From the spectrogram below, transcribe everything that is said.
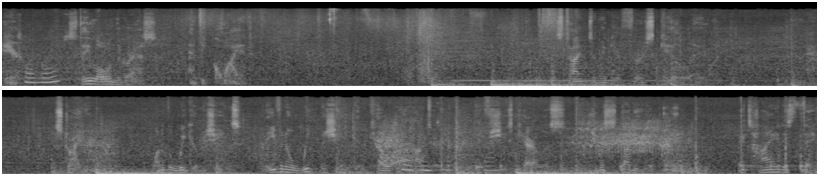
Here. Stay low in the grass and be quiet. Time to make your first kill, Aloy. Strider. One of the weaker machines. But even a weak machine can kill a hunter if she's careless. You must study your prey. Its hide is thick,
